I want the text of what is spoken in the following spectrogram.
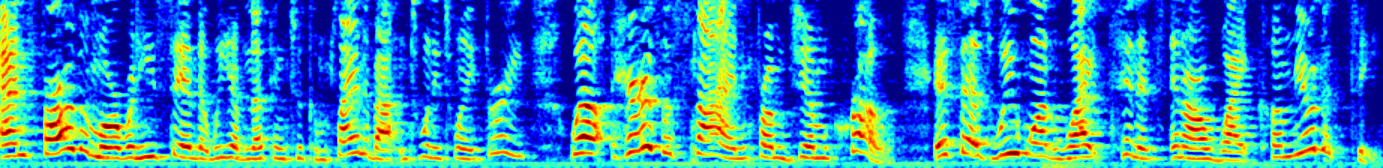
And furthermore, when he's saying that we have nothing to complain about in 2023, well, here's a sign from Jim Crow. It says, We want white tenants in our white community.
